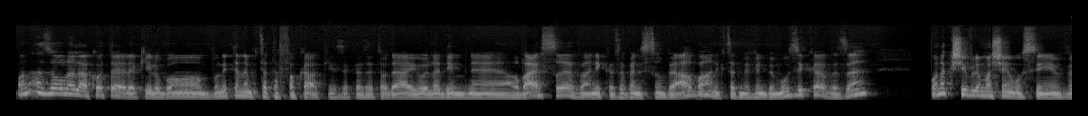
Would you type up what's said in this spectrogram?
בוא נעזור ללהקות האלה, כאילו בוא, בוא ניתן להם קצת הפקה, כי זה כזה, אתה יודע, היו ילדים בני 14 ואני כזה בן 24, אני קצת מבין במוזיקה וזה, בוא נקשיב למה שהם עושים ו,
